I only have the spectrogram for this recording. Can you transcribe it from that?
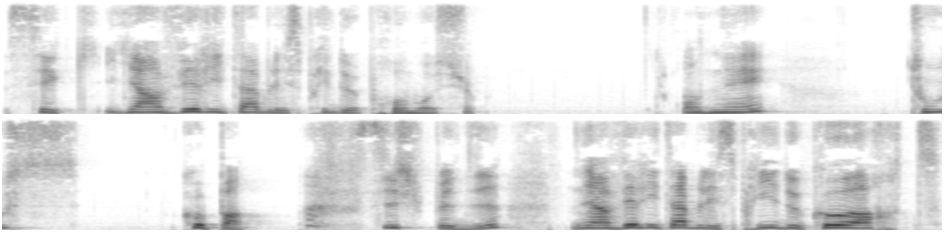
C'est qu'il y a un véritable esprit de promotion. On est tous copains, si je peux dire. Il y a un véritable esprit de cohorte.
